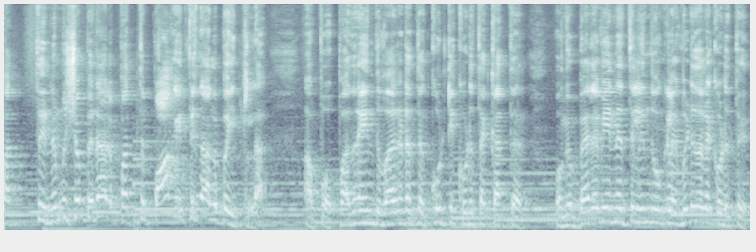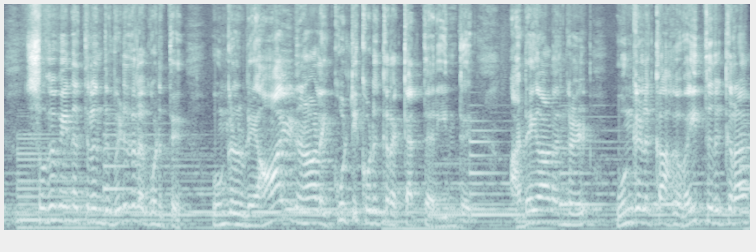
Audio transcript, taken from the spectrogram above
பத்து நிமிஷம் பின்னால் பத்து பாகை பின்னால் போயிட்டலாம் அப்போ பதினைந்து வருடத்தை கூட்டி கொடுத்த கத்தர் உங்க பலவீனத்திலிருந்து உங்களை விடுதலை கொடுத்து சுகவீனத்திலிருந்து விடுதலை கொடுத்து உங்களுடைய ஆயுத நாளை கூட்டி கொடுக்கிற கத்தர் இன்று. அடையாளங்கள் உங்களுக்காக வைத்திருக்கிறார்.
